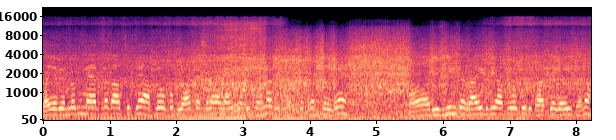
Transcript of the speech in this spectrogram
भाई, अभी हम लोग मैप आ चुके हैं। आप लोगों को ब्लॉग कैसा रहा गाइस अभी तो है ना घर की तरफ़ चल रहे हैं। और इवनिंग का राइड भी आप लोगों को दिखाते हैं गाइस है ना?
